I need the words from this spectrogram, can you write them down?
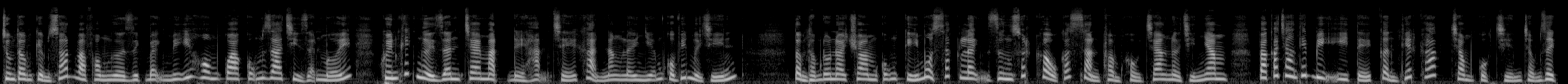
Trung tâm Kiểm soát và Phòng ngừa Dịch bệnh Mỹ hôm qua cũng ra chỉ dẫn mới, khuyến khích người dân che mặt để hạn chế khả năng lây nhiễm COVID-19. Tổng thống Donald Trump cũng ký một sắc lệnh dừng xuất khẩu các sản phẩm khẩu trang N95 và các trang thiết bị y tế cần thiết khác trong cuộc chiến chống dịch.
